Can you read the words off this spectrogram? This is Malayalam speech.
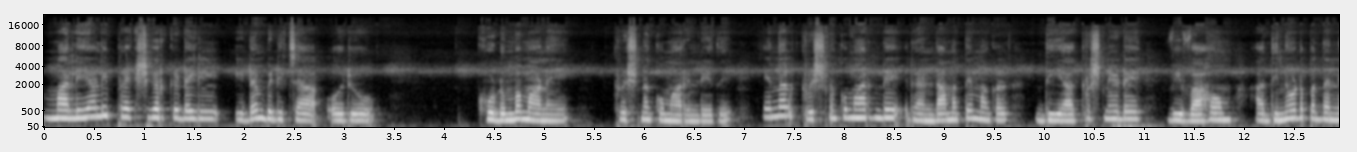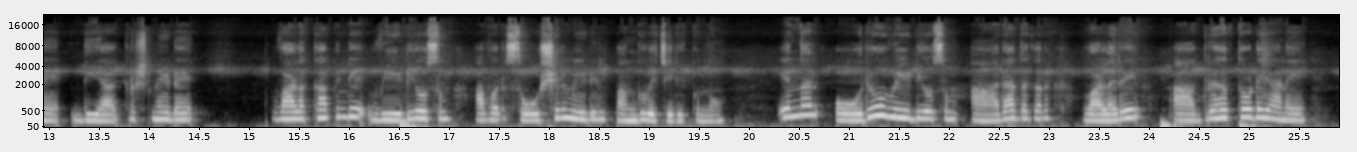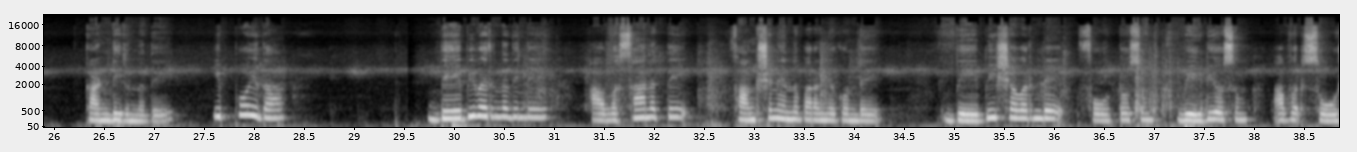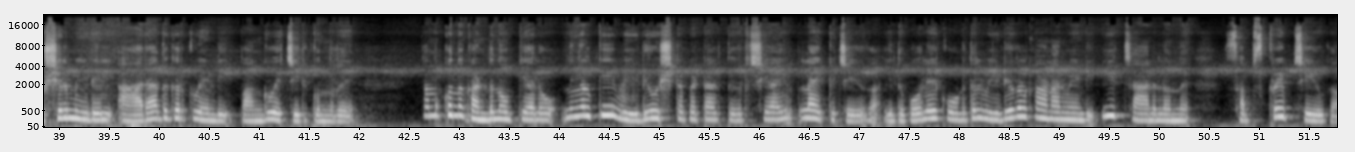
മലയാളി പ്രേക്ഷകർക്കിടയിൽ ഇടം പിടിച്ച ഒരു കുടുംബമാണ് കൃഷ്ണകുമാറിന്റേത്. എന്നാൽ കൃഷ്ണകുമാറിന്റെ രണ്ടാമത്തെ മകൾ ദിയാകൃഷ്ണയുടെ വിവാഹവും അതിനോടൊപ്പം തന്നെ ദിയാകൃഷ്ണയുടെ വളക്കാപ്പിന്റെ വീഡിയോസും അവർ സോഷ്യൽ മീഡിയയിൽ പങ്കുവച്ചിരിക്കുന്നു. എന്നാൽ ഓരോ വീഡിയോസും ആരാധകർ വളരെ ആഗ്രഹത്തോടെയാണ് കണ്ടിരുന്നത്. ഇപ്പോൾ ഇതാ ബേബി വരുന്നതിന്റെ അവസാനത്തെ ഫങ്ഷൻ എന്ന് പറഞ്ഞുകൊണ്ട് ബേബി ഷവറിന്റെ ഫോട്ടോസും വീഡിയോസും അവർ സോഷ്യൽ മീഡിയയിൽ ആരാധകർക്ക് വേണ്ടി പങ്കുവച്ചിരിക്കുന്നത്. നമുക്കൊന്ന് കണ്ടു നോക്കിയാലോ? നിങ്ങൾക്ക് ഈ വീഡിയോ ഇഷ്ടപ്പെട്ടാൽ തീർച്ചയായും ലൈക്ക് ചെയ്യുക. ഇതുപോലെ കൂടുതൽ വീഡിയോകൾ കാണാൻ വേണ്ടി ഈ ചാനലൊന്ന് സബ്സ്ക്രൈബ് ചെയ്യുക.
